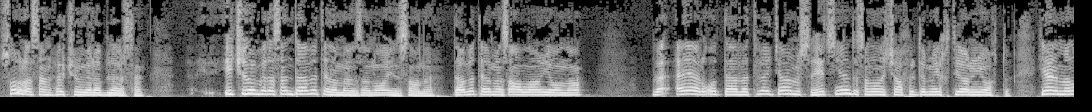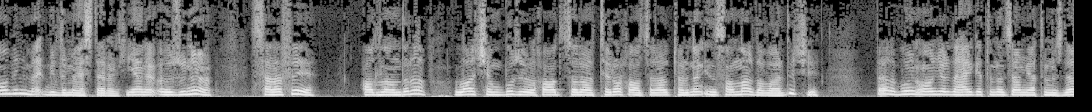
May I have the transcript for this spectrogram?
Sonra sən hökm verə bilərsən. İlk növbədə sən dəvət eləməlisən o insanı. Dəvət eləməlisən Allahın yoluna. Və əgər o dəvətivə gəlmirsə, heç yenə də sən ona kafir demək ixtiyarın yoxdur. Yəni mən onu bildirmək istərəm ki, yəni özünü sələfi adlandırıb, lakin bu cür hadisələr, terror hadisələri törədən insanlar da vardır ki, Bəli, bu ona görə də həqiqətən də cəmiyyətimizdə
